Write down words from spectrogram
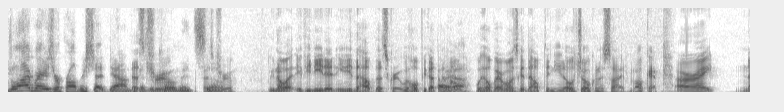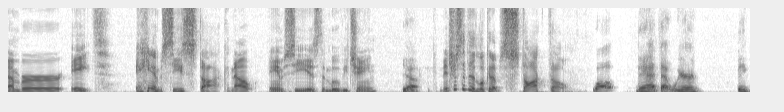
The libraries were probably shut down That's because true. of COVID. So That's true. You know what? If you need it, and you need the help. That's great. We hope you got the Oh, help. yeah. We hope everyone's getting the help they need. All joking aside. Okay. All right. Number eight, AMC stock. Now, AMC is the movie chain. yeah. Interested look it up stock though. Well, they had that weird big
